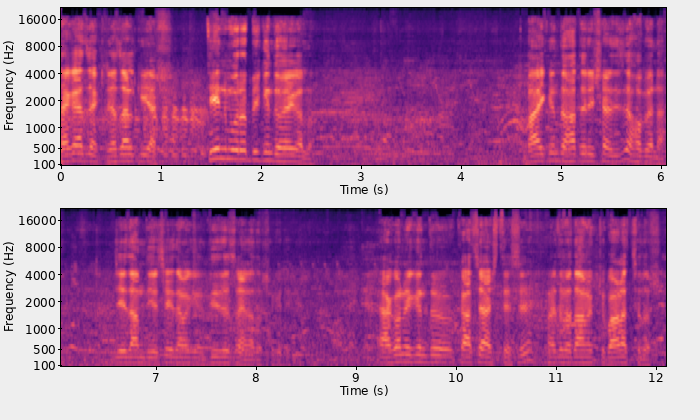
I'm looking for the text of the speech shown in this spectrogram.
দেখা যাক, রেজাল্ট কি আসে। তিন মুরব্বী কিন্তু হয়ে গেল। ভাই কিন্তু হাতের ইশারা দিতে হবে না। যে দাম দিয়েছে, এই দামে কিন্তু দিতে চায় না দর্শক এখনই কিন্তু কাছে আসতেছে হয়তো দাম একটু বাড়াচ্ছে দর্শক।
